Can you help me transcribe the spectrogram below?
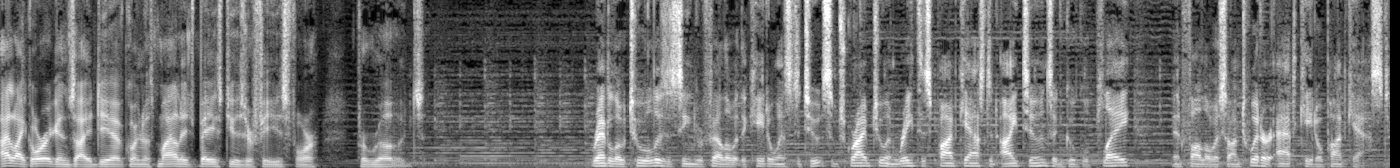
I like Oregon's idea of going with mileage based user fees for, for roads. Randal O'Toole is a senior fellow at the Cato Institute. Subscribe to and rate this podcast at iTunes and Google Play, and follow us on Twitter at Cato Podcast.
